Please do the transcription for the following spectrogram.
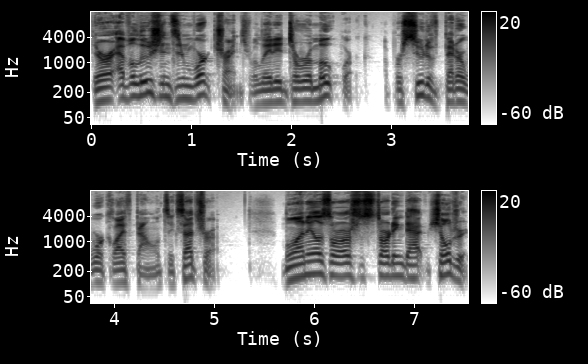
There are evolutions in work trends related to remote work, a pursuit of better work life balance, etc. Millennials are also starting to have children,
